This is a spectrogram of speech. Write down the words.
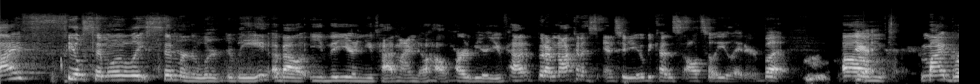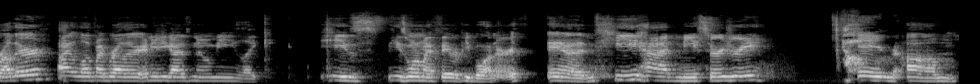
I feel similarly similarly about the year you've had, and I know how hard of a year you've had. But I'm not going to answer you because I'll tell you later. But um, my brother, I love my brother. Any of you guys know me? Like he's he's one of my favorite people on earth, and he had knee surgery in um,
